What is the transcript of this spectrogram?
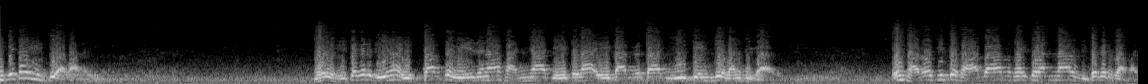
හිතටයි විද්‍යාමාන වෙන්නේ. මොකද හිතකට තියෙන ස්පර්ශ වේදනා සංඥා චේතනා ඒකාග්‍රතාව ජීවිතේන්ද්‍රිය මනසිකාරය. ඒ සරෝචිත සාධාරණ සහිත වන්නා හිතකට තමයි.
